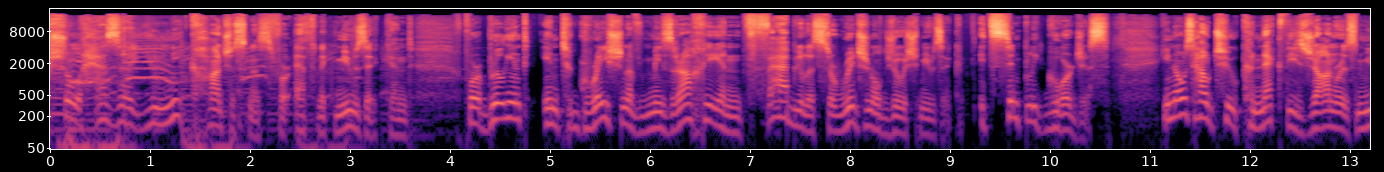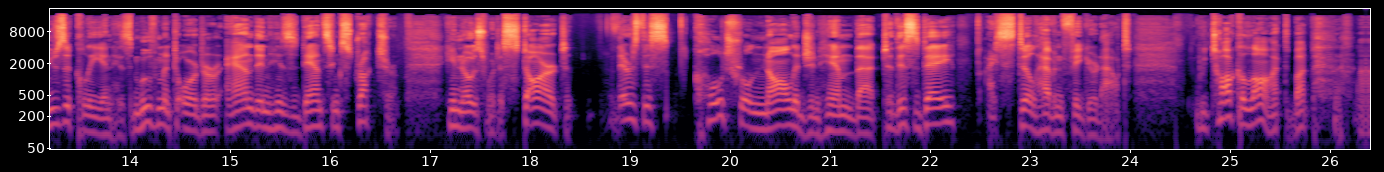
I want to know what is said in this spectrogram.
Marshall has a unique consciousness for ethnic music and for a brilliant integration of Mizrahi and fabulous original Jewish music. It's simply gorgeous. He knows how to connect these genres musically in his movement order and in his dancing structure. He knows where to start. There's this cultural knowledge in him that to this day I still haven't figured out. We talk a lot, but I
